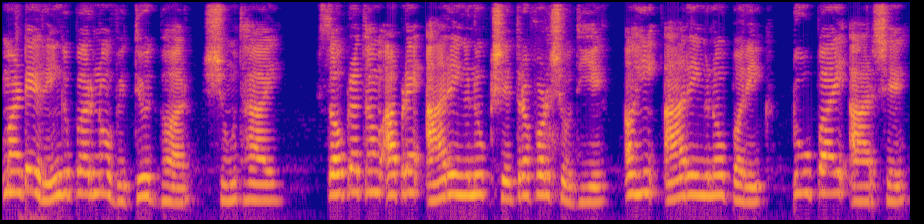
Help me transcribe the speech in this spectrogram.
માટે રિંગ પરનો વિદ્યુત ભાર શું થાય? સૌપ્રથમ આપણે આ રિંગનું ક્ષેત્રફળ શોધીએ. અહીં આ રિંગનો પરિઘ ટુ પાઈ આર છે.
